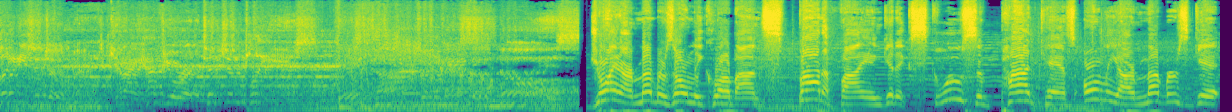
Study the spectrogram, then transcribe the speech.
Ladies and gentlemen, can I have your attention, please? It's time to make some noise. Join our members only club on Spotify and get exclusive podcasts only our members get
